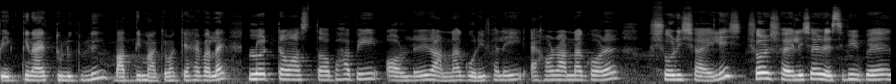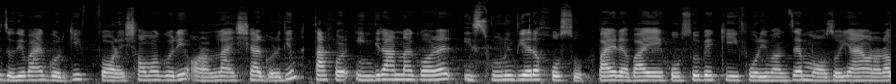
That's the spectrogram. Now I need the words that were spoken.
বেগ কিনায় তুলি তুলি বাদ দি মাকে মাকে খাই পেলাই। লইট্টা মাছ তো ভাবি অলরেডি রান্না করি ফেলেই। এখন রান্না করে সরিষা ইলিশ সরিষা ইলিশের রেসিপি বে যদি বাই গড়গি পরে সময় করি অনলাইন শেয়ার করে দিম। তারপর ইন্দি রান্না করে ইসুনি দিয়ে হসু বাইরে বা এই হসু বে কি পরিমাণ যে মজই আয় ওনারা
